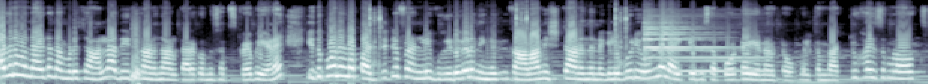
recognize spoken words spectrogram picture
അതിനു മുന്നായിട്ട് നമ്മുടെ ചാനൽ ആദ്യമായിട്ട് കാണുന്ന ആൾക്കാരൊക്കെ ഒന്ന് സബ്സ്ക്രൈബ് ചെയ്യണേ. ഇതുപോലുള്ള ബഡ്ജറ്റ് ഫ്രണ്ട്ലി വീടുകൾ നിങ്ങൾക്ക് കാണാൻ ഇഷ്ടമാണെന്നുണ്ടെങ്കിൽ കൂടി ഒന്ന് ലൈക്ക് ചെയ്ത് സപ്പോർട്ട് ചെയ്യണം കേട്ടോ welcome back to Haisam vlogs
